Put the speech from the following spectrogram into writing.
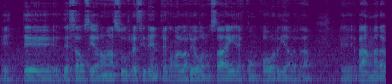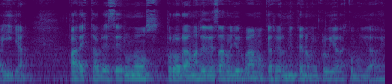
este, desahuciaron a sus residentes, como el barrio Buenos Aires, Concordia, ¿verdad? Eh, Maravilla, para establecer unos programas de desarrollo urbano que realmente no incluían las comunidades.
